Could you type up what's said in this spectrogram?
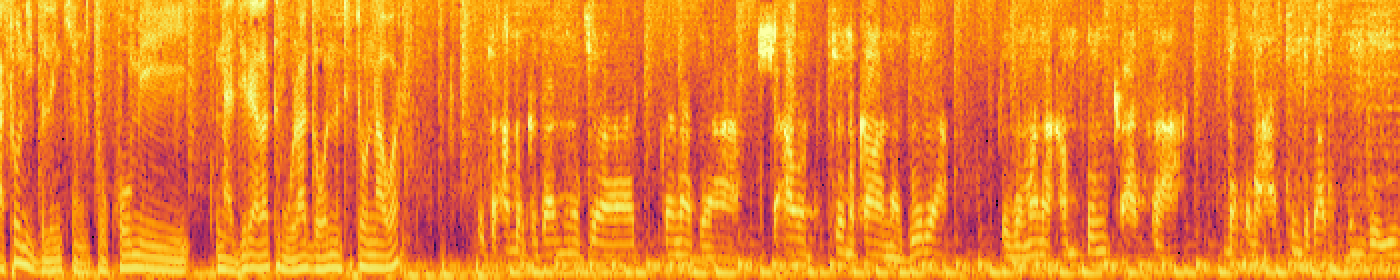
a Tony Blinken to Najeriya za ta mura ga wannan tattaunawar? Ita amurka ta nuna cewa tana da sha'awar taimakawa najeriya da zamana an bunƙasa masana'antun da za su dinga yin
